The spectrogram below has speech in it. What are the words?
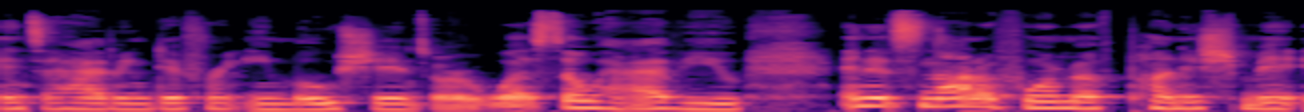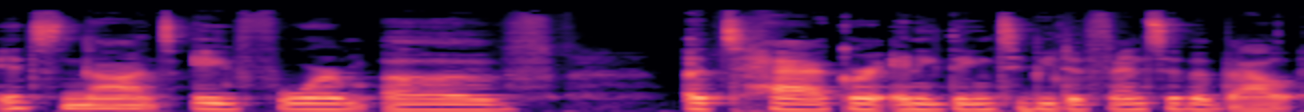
into having different emotions or what so have you. And it's not a form of punishment, it's not a form of attack or anything to be defensive about.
